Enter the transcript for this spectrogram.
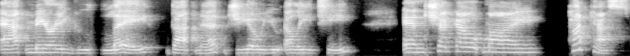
at marygoulet.net, G O U L E T, and check out my podcast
